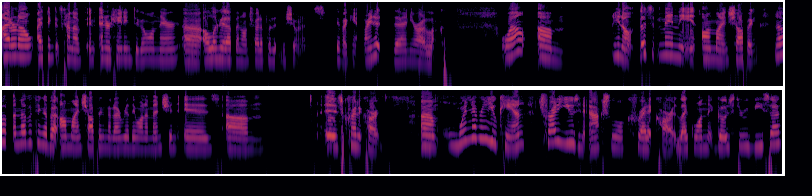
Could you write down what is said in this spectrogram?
I don't know. I think it's kind of entertaining to go on there. Uh, I'll look it up and I'll try to put it in the show notes. If I can't find it, then you're out of luck. Well, um, you know, that's mainly online shopping. Another another thing about online shopping that I really want to mention is um, is credit cards. Um, whenever you can, try to use an actual credit card, like one that goes through Visa,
